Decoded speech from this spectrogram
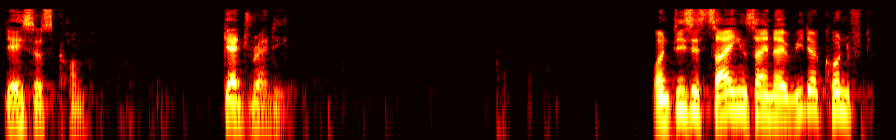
Jesus kommt. Get ready. Und dieses Zeichen seiner Wiederkunft,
